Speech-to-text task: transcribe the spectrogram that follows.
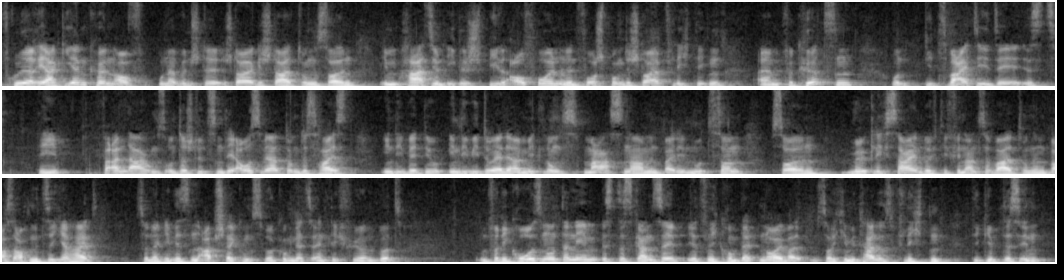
früher reagieren können auf unerwünschte Steuergestaltungen, sollen im Hasi- und Igel-Spiel aufholen und den Vorsprung des Steuerpflichtigen ähm, verkürzen. Und die zweite Idee ist die veranlagungsunterstützende Auswertung. Das heißt, individuelle Ermittlungsmaßnahmen bei den Nutzern sollen möglich sein durch die Finanzverwaltungen, was auch mit Sicherheit zu einer gewissen Abschreckungswirkung letztendlich führen wird. Und für die großen Unternehmen ist das Ganze jetzt nicht komplett neu, weil solche Mitteilungspflichten, die gibt es in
